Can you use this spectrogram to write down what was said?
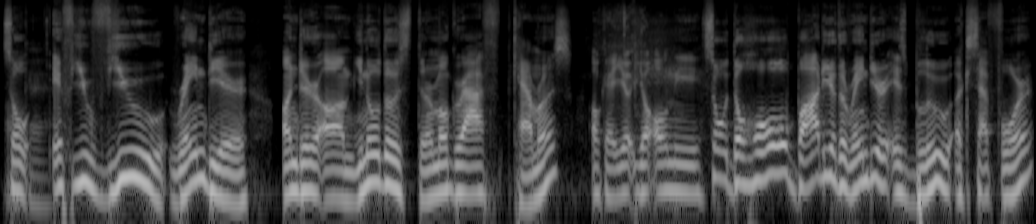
So Okay. if you view reindeer under um, you know those thermograph cameras. Okay, you you'll only So the whole body of the reindeer is blue except for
